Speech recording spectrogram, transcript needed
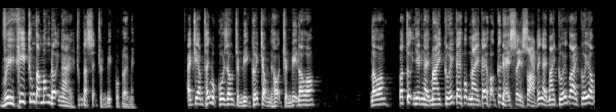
Vì khi chúng ta mong đợi Ngài, chúng ta sẽ chuẩn bị cuộc đời mình. Anh chị em thấy một cô dâu chuẩn bị cưới chồng thì họ chuẩn bị lâu không? Đúng không? Có tự nhiên ngày mai cưới, cái hôm nay cái họ cứ để xề xòa tới ngày mai cưới, có ai cưới không?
